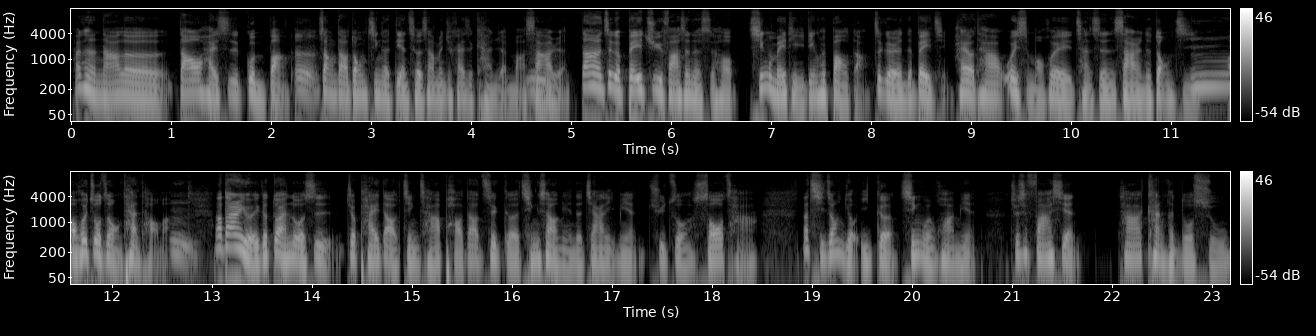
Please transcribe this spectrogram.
他可能拿了刀还是棍棒，嗯，上到东京的电车上面就开始砍人嘛，杀人。当然，这个悲剧发生的时候，新闻媒体一定会报道这个人的背景，还有他为什么会产生杀人的动机，嗯哦，会做这种探讨嘛。嗯，那当然有一个段落是就拍到警察跑到这个青少年的家里面去做搜查，那其中有一个新闻画面就是发现他看很多书。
